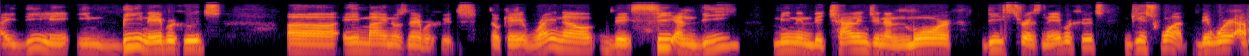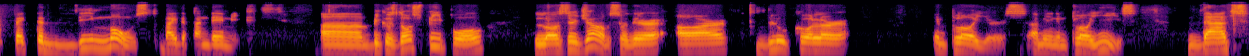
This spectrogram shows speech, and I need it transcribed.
ideally in B neighborhoods, uh, A minus neighborhoods. Okay, right now the C and D, meaning the challenging and more distressed neighborhoods, guess what? They were affected the most by the pandemic uh, because those people lost their jobs. So there are blue collar employers, I mean employees. That's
